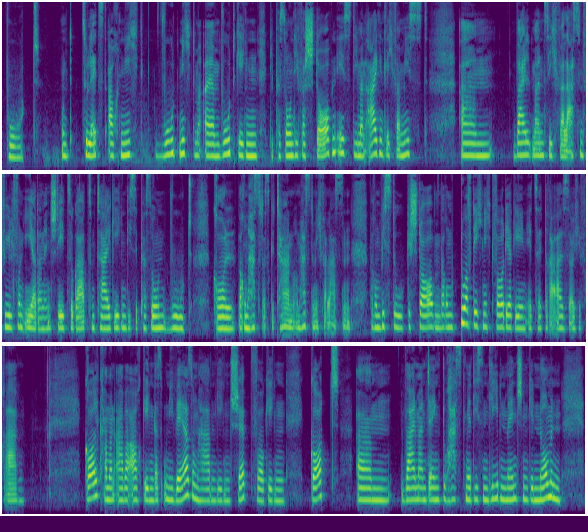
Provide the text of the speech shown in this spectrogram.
Wut. Und zuletzt auch nicht Wut, nicht ähm, Wut gegen die Person, die verstorben ist, die man eigentlich vermisst, ähm, weil man sich verlassen fühlt von ihr, dann entsteht sogar zum Teil gegen diese Person Wut, Groll. Warum hast du das getan? Warum hast du mich verlassen? Warum bist du gestorben? Warum durfte ich nicht vor dir gehen? Etc. All solche Fragen. Groll kann man aber auch gegen das Universum haben, gegen Schöpfer, gegen Gott, ähm, weil man denkt, du hast mir diesen lieben Menschen genommen,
